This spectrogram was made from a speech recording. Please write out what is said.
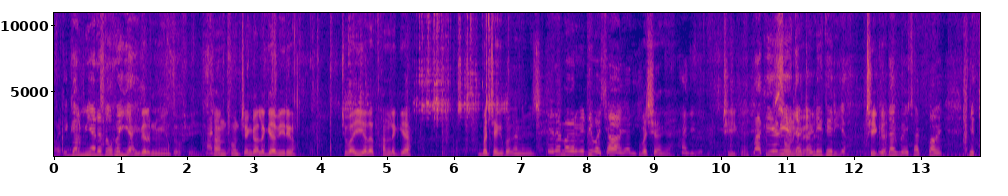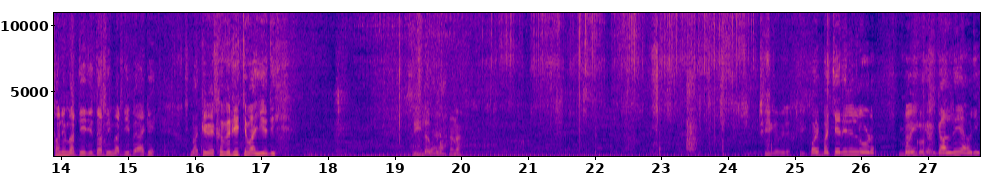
ਵੀਰੇ ਗਰਮੀਆਂ ਦੇ ਤੋਹਫੇ ਹੀ ਆ। ਇਹ। ਗਰਮੀਆਂ ਤੋਹਫੇ। ਜੀ ਥਣ ਚੰਗਾ ਲੱਗਿਆ ਵੀਰਿਓ ਚਵਾਈ ਵਾਲਾ ਥਣ ਲੱਗਿਆ। ਬੱਚੇ ਕੀ ਵੀਰ ਜੀ? ਇਹਦੇ ਮਗਰ ਵੀਰ ਜੀ ਵਛਾ ਆ ਗਿਆ ਜੀ। ਬੱਚਾ ਗਿਆ? ਹਾਂਜੀ ਵੀਰ ਜੀ। ਠੀਕ ਹੈ ਜੀ। ਬਾਕੀ ਇਹ ਵੀ ਸੋਹਣੀ ਵੈੜ। ਠੰਡੀ ਧੀਰੀ ਆ। ਠੀਕ ਹੈ। ਇਦਾਂ ਬੇਸ਼ੱਕ ਭਾਵੇਂ ਜਿੱਥੋਂ ਦੀ ਮਰਜ਼ੀ ਜਿੱਧਰ ਦੀ ਮਰਜ਼ੀ ਬਹਿ ਕੇ ਬਾਕੀ ਵੇਖੋ ਵੀਰ ਜੀ ਚਵਾਈ ਇਹਦੀ। ਸੀਲਾ ਫਿਰ ਹੈਨਾ? ਠੀਕ ਹੈ ਵੀਰੇ ਠੀਕ ਕੋਈ ਬੱਚੇ ਦੀ ਨਹੀਂ ਲੋੜ ਕੋਈ। ਗੱਲ ਨਹੀਂ ਇਹੋ ਜੀ।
